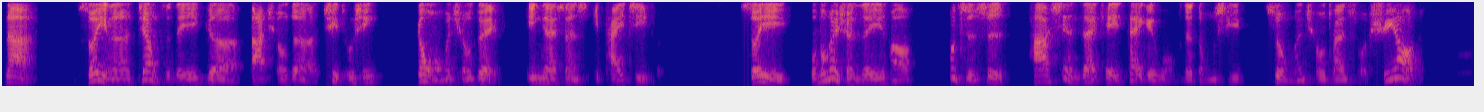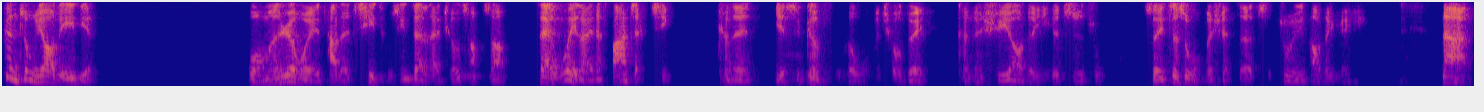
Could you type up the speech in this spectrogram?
那所以呢，这样子的一个打球的企图心，跟我们球队应该算是一拍即合。所以我们会选择云豪，不只是他现在可以带给我们的东西是我们球团所需要的，更重要的一点，我们认为他的企图心在篮球场上，在未来的发展性，可能也是更符合我们球队可能需要的一个支柱。所以这是我们选择朱云豪的原因。那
